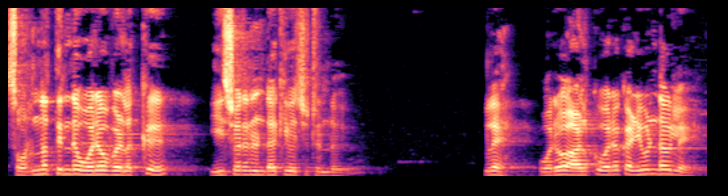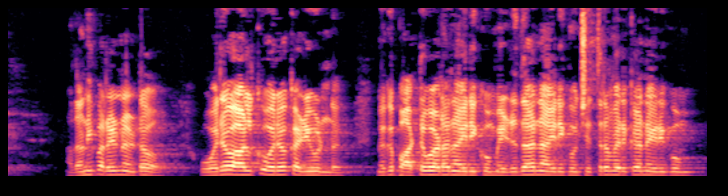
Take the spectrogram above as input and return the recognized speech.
സ്വർണത്തിന്റെ ഓരോ വിളക്ക് ഈശ്വരൻ ഉണ്ടാക്കി വെച്ചിട്ടുണ്ട്. അല്ലേ? ഓരോ ആൾക്കും ഓരോ കഴിവുണ്ടാവില്ലേ? അതാണ് ഈ പറയുന്നത് കേട്ടോ. ഓരോ ആൾക്കും ഓരോ കഴിവുണ്ട്. നിങ്ങൾക്ക് പാട്ട് പാടാനായിരിക്കും എഴുതാനായിരിക്കും ചിത്രം വരയ്ക്കാനായിരിക്കും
